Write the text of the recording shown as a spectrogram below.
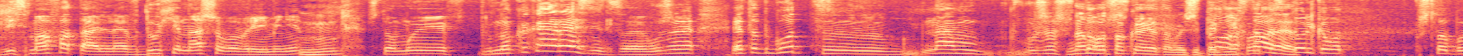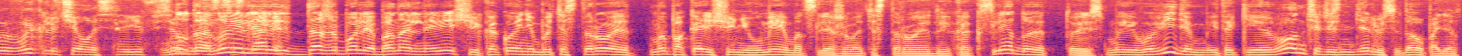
Весьма фатальное в духе нашего времени, что мы... Ну какая разница? Уже этот год э, нам уже что? Нам вот только этого теперь не осталось хватает. только вот чтобы выключилось и все. ну да, ну или даже более банальные вещи, какой-нибудь астероид, мы пока еще не умеем отслеживать астероиды как следует, то есть мы его видим и такие, вон через неделю сюда упадет.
